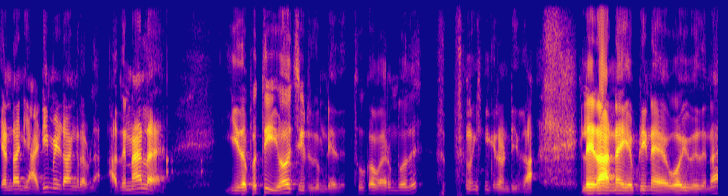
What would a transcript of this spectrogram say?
ஏண்டா நீ அடிமைடாங்கிறவள. அதனால இதை பற்றி யோசிச்சுட்டு இருக்க முடியாது. தூக்கம் வரும்போது தூங்கிக்கிற வேண்டியது தான் இல்லைன்னா அண்ணன் எப்படின்னு ஓய்வுதுன்னா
